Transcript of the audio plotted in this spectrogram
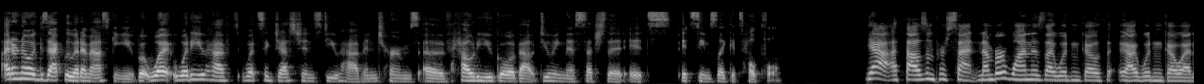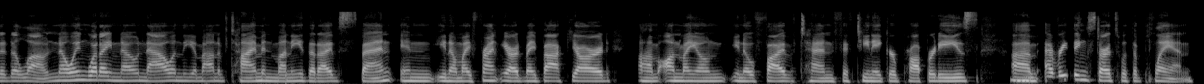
I don't know exactly what I'm asking you, but what what do you have? What suggestions do you have in terms of how do you go about doing this such that it's it seems like it's helpful? Yeah, a thousand percent. Number one is I wouldn't go. Th- I wouldn't go at it alone. Knowing what I know now and the amount of time and money that I've spent in, you know, my front yard, my backyard, um, on my own, you know, 5, 10, 15 acre properties. Um, mm-hmm. Everything starts with a plan.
